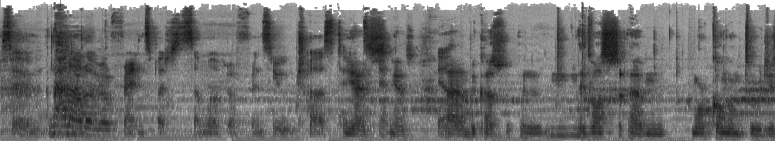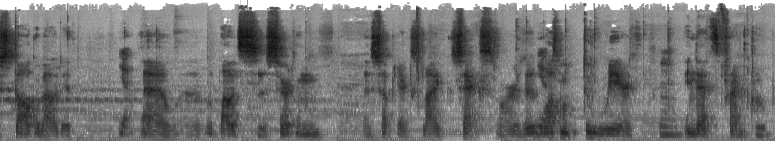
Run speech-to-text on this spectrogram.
so not all of your friends but some of your friends you trusted Yes, and- yes, yeah. uh, because uh, it was um, more common to just talk about it, Yeah. uh, about s- certain uh, subjects like sex, or it Yeah. was not too weird Mm. in that friend group.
